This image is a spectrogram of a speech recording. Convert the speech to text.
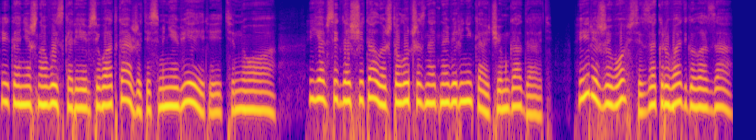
И, конечно, вы, скорее всего, откажетесь мне верить, но... Я всегда считала, что лучше знать наверняка, чем гадать. Или же вовсе закрывать глаза.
